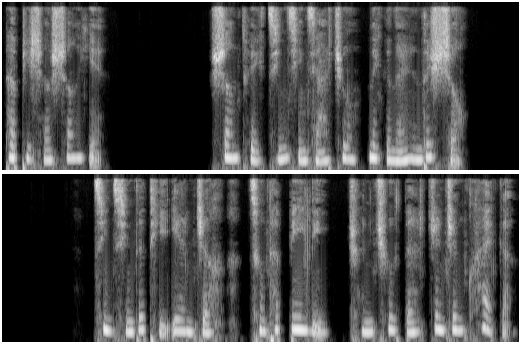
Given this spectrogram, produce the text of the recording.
他闭上双眼，双腿紧紧夹住那个男人的手，尽情的体验着从他臂里传出的阵阵快感。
